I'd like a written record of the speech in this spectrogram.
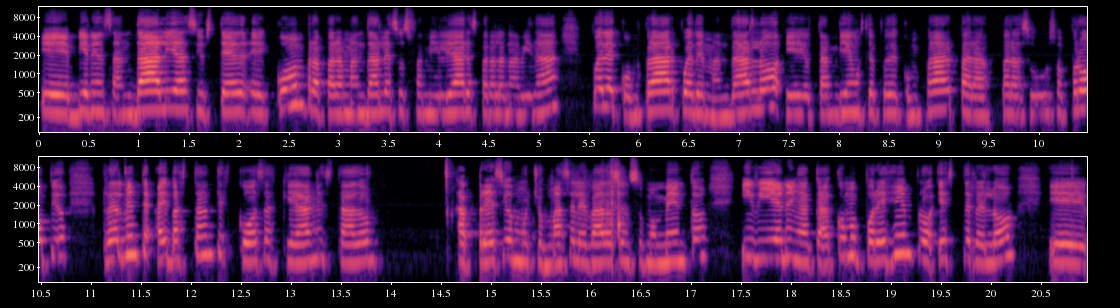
Eh, vienen sandalias. Si usted eh, compra para mandarle a sus familiares para la Navidad, puede comprar, puede mandarlo. también usted puede comprar para, para su uso propio. Realmente hay bastantes cosas que han estado a precios mucho más elevados en su momento y vienen acá, como por ejemplo este reloj eh,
